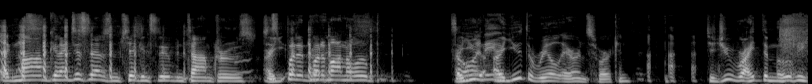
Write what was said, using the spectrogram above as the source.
Like, mom, can I just have some chicken soup and Tom Cruise? Just put it, put him on the loop. Are you are you the real Aaron Sorkin? Did you write the movie?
